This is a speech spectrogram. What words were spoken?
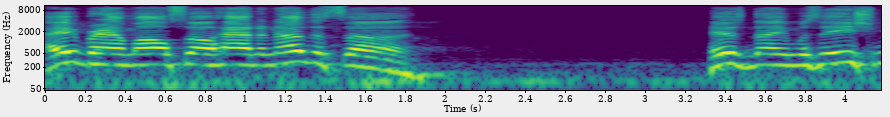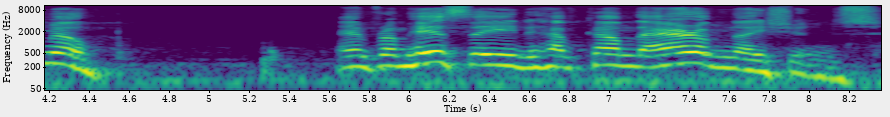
Abraham also had another son. His name was Ishmael. And from his seed have come the Arab nations.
